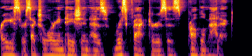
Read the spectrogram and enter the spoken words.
race or sexual orientation as risk factors is problematic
